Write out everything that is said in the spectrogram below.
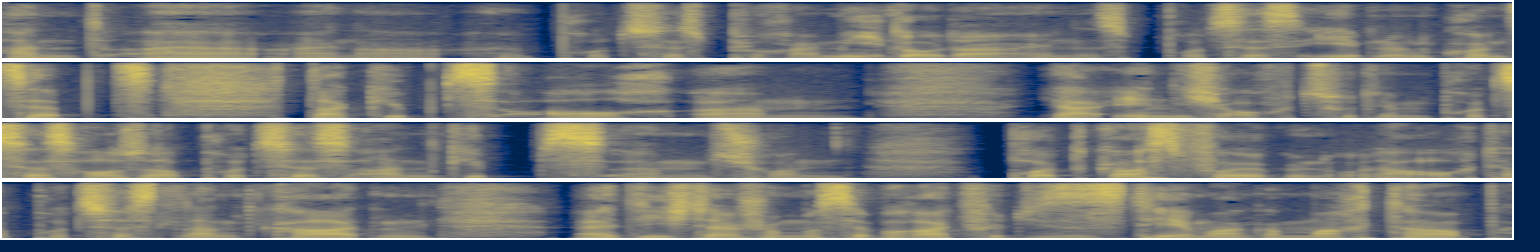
anhand äh, einer äh, Prozesspyramide oder eines Prozessebenenkonzepts. Da gibt's auch, ähm, ja ähnlich auch zu dem Prozesshaus oder Prozess an, gibt's ähm, schon Podcast-Folgen oder auch der Prozesslandkarten, äh, die ich da schon mal separat für dieses Thema gemacht habe,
